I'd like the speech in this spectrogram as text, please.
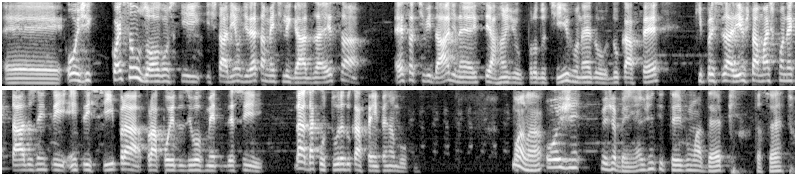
é, hoje, quais são os órgãos que, estariam diretamente ligados a essa, essa atividade, né, esse arranjo produtivo né, do, do café, que precisariam estar mais conectados entre, entre si para apoio do desenvolvimento desse, da, da cultura do café em Pernambuco? Vamos lá, hoje Veja bem, a gente teve um ADEP, tá certo?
